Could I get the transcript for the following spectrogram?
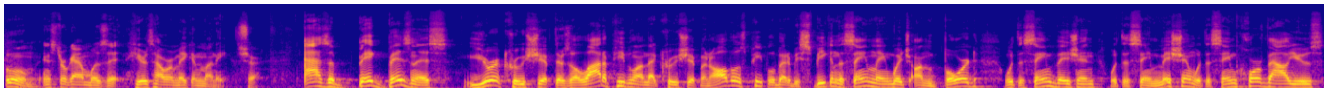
boom, Instagram was it. Here's how we're making money. Sure. As a big business, you're a cruise ship. There's a lot of people on that cruise ship, and all those people better be speaking the same language, on board with the same vision, with the same mission, with the same core values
